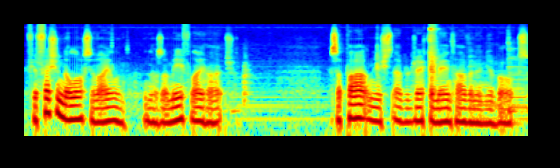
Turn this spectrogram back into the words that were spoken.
If you're fishing the Lochs of Ireland and there's a mayfly hatch, it's a pattern should, I would recommend having in your box.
